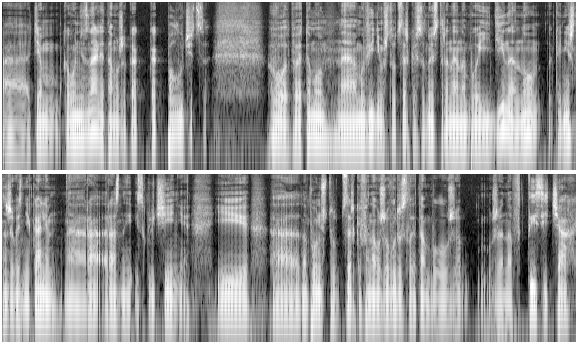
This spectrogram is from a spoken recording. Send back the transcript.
а тем, кого не знали, там уже как, как получится. Вот, поэтому э, мы видим, что церковь, с одной стороны, она была едина, но, конечно же, возникали э, разные исключения. И э, напомню, что церковь, она уже выросла, и там было уже, уже она в тысячах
